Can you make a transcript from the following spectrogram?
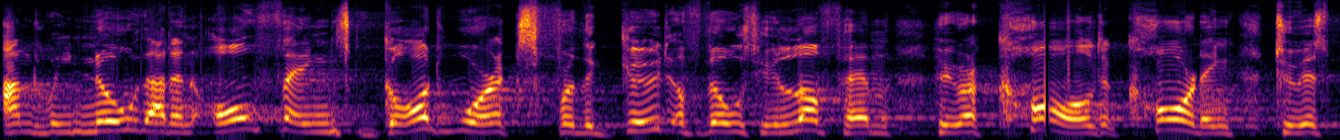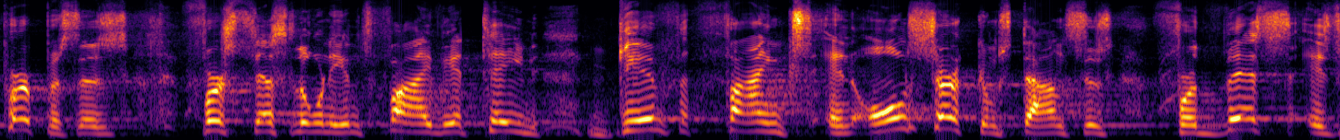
and we know that in all things God works for the good of those who love him, who are called according to his purposes. 1 Thessalonians 5:18 Give thanks in all circumstances, for this is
